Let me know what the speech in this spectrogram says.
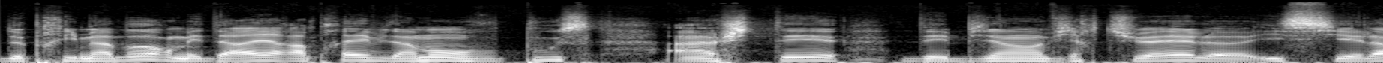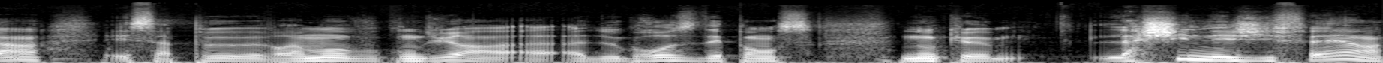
de prime abord, mais derrière, après, évidemment, on vous pousse à acheter des biens virtuels euh, ici et là, et ça peut vraiment vous conduire à, de grosses dépenses. Donc euh, la Chine légifère.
